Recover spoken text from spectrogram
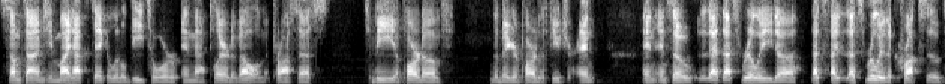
sometimes you might have to take a little detour in that player development process to be a part of the bigger part of the future. And and and so that that's really the that's I, that's really the crux of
